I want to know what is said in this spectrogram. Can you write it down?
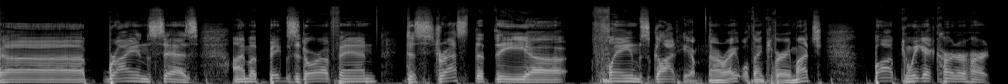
Uh, Brian says, I'm a big Zadora fan. Distressed that the uh, Flames got him. All right. Well, thank you very much. Bob, can we get Carter Hart?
